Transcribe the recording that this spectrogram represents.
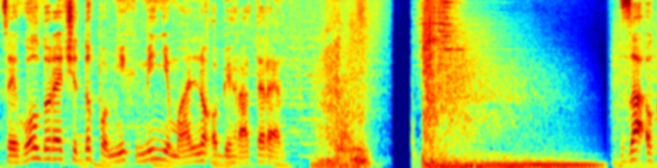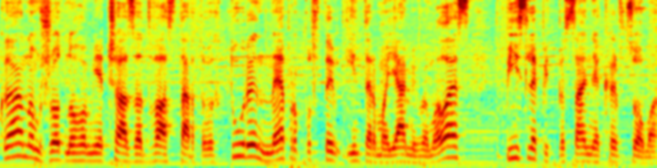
Цей гол, до речі, допоміг мінімально обіграти Рен. За океаном жодного м'яча за два стартових тури не пропустив Інтер Майамі в МЛС після підписання Кривцова.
